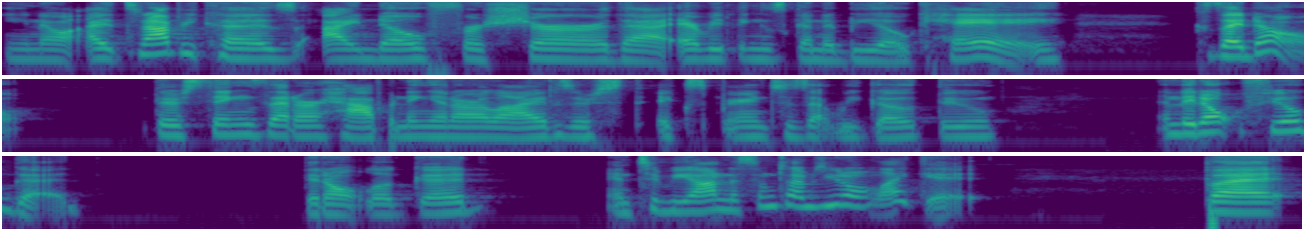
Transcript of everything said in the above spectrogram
You know, it's not because I know for sure that everything's going to be okay because I don't. There's things that are happening in our lives, there's experiences that we go through, and they don't feel good. They don't look good. And to be honest, sometimes you don't like it. But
